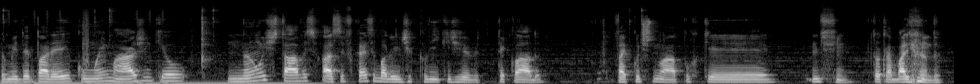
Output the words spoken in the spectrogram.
eu me deparei com uma imagem que eu não estava. Ah, se ficar esse barulho de clique de teclado, vai continuar porque, enfim, estou trabalhando.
